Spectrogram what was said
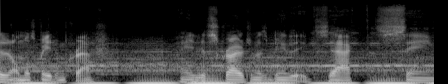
It almost made him crash. And he described him as being the exact same.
